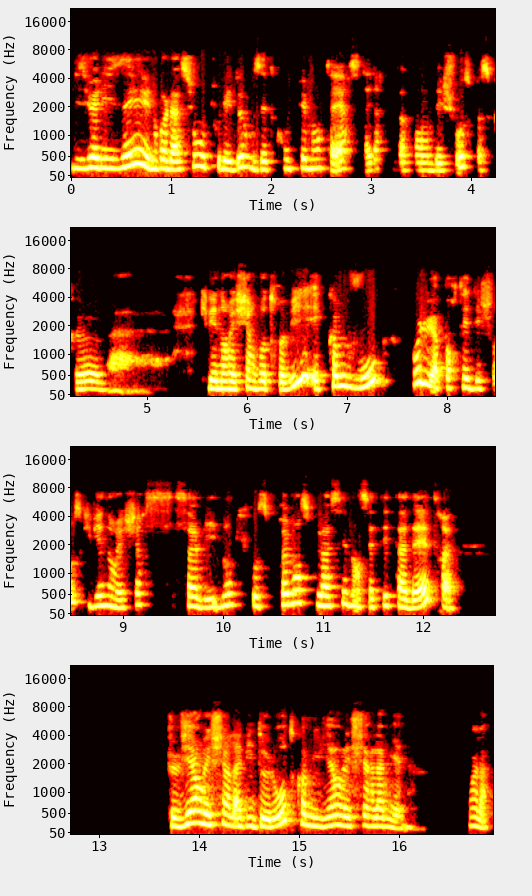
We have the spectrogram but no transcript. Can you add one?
visualiser une relation où tous les deux vous êtes complémentaires, c'est-à-dire qu'ils apportent des choses parce que bah, qui viennent enrichir votre vie et comme vous, vous lui apportez des choses qui viennent enrichir sa vie. Donc il faut vraiment se placer dans cet état d'être. Je viens enrichir la vie de l'autre comme il vient enrichir la mienne. Voilà.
